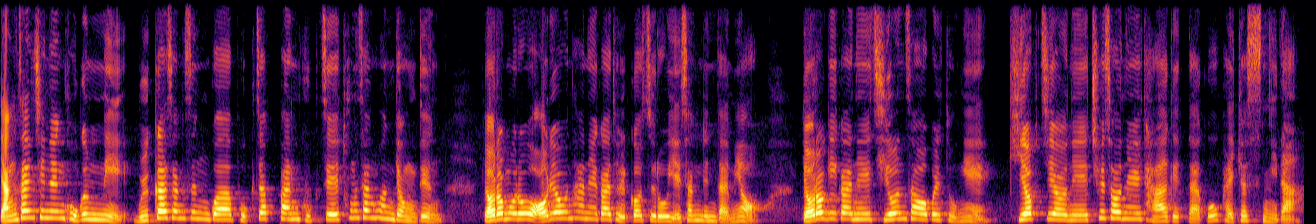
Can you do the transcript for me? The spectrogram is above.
양산시는 고금리, 물가 상승과 복잡한 국제 통상 환경 등 여러모로 어려운 한 해가 될 것으로 예상된다며 여러 기관의 지원 사업을 통해 기업 지원에 최선을 다하겠다고 밝혔습니다.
